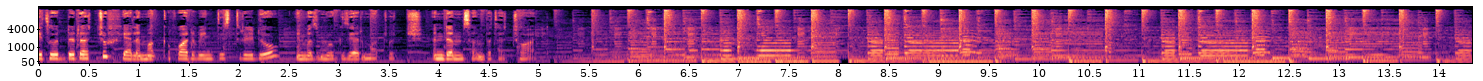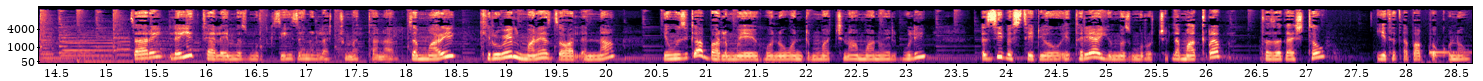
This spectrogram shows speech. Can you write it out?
የተወደዳችሁ የዓለም አቀፉ አድቬንቲስት ሬዲዮ የመዝሙር ጊዜ አድማጮች እንደምን ሰንብታችኋል? ዛሬ ለየት ያለ የመዝሙር ጊዜ ይዘንላችሁ መጥተናል። ዘማሪ ኪሩቤል ማን ያዘዋል እና የሙዚቃ ባለሙያ የሆነው ወንድማችን አማኑኤል ቡሊ እዚህ በስቱዲዮ የተለያዩ መዝሙሮችን ለማቅረብ ተዘጋጅተው እየተጠባበቁ ነው።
